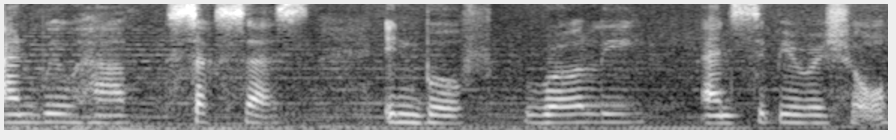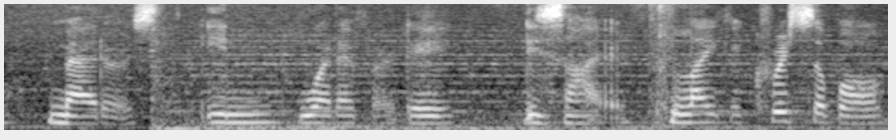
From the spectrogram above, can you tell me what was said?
and will have success in both worldly and spiritual matters in whatever they desire, like a crucible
